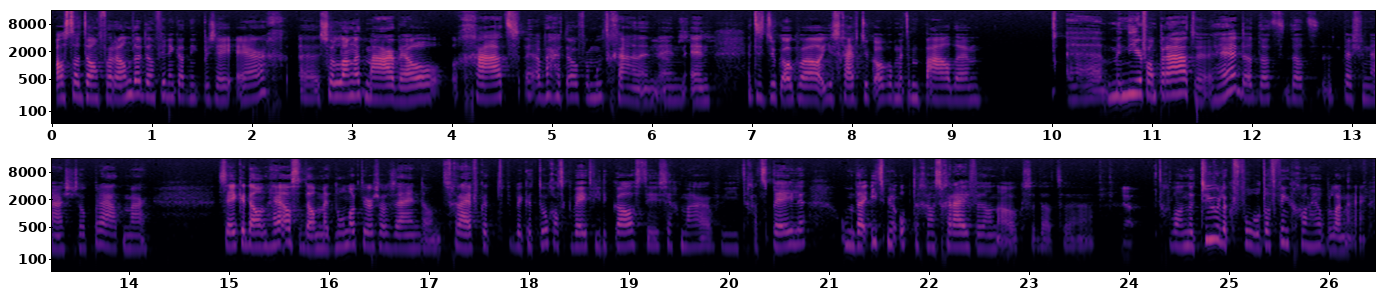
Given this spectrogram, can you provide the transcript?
als dat dan verandert, dan vind ik dat niet per se erg. eh, zolang het maar wel gaat eh, waar het over moet gaan. En, Ja, en, en het is natuurlijk ook wel, je schrijft natuurlijk ook wel met een bepaalde eh, manier van praten. Hè? Dat, dat, dat het personage zo praat. Maar zeker dan, hè, als het dan met non-acteur zou zijn, dan schrijf ik het, probeer ik het toch, als ik weet wie de cast is, zeg maar, of wie het gaat spelen, om daar iets meer op te gaan schrijven dan ook. Zodat eh, Ja. het gewoon natuurlijk voelt. Dat vind ik gewoon heel belangrijk.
